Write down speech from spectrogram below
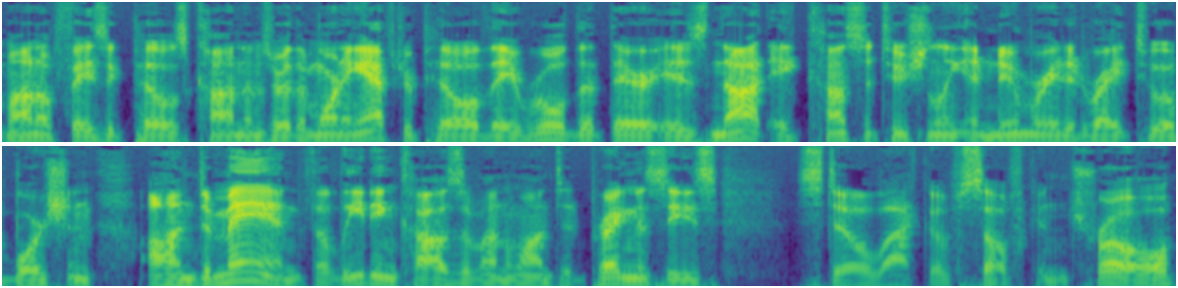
monophasic pills, condoms, or the morning after pill. They ruled that there is not a constitutionally enumerated right to abortion on demand, the leading cause of unwanted pregnancies. Still, lack of self control.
